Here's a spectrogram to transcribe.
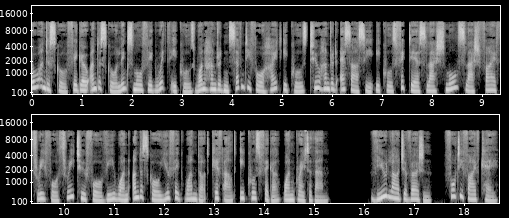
O underscore underscore link small fig width equals 174 height equals 200 src equals figdeer slash small slash 534324 v1 underscore ufig 1 dot kif alt equals figure 1 greater than. View larger version, 45k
